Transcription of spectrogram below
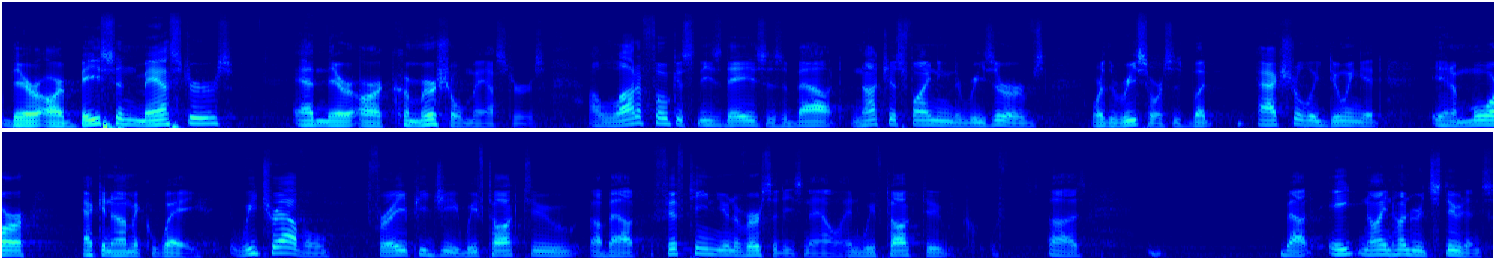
there are basin masters and there are commercial masters. A lot of focus these days is about not just finding the reserves or the resources, but actually doing it in a more economic way. We travel for AAPG. We've talked to about 15 universities now, and we've talked to uh, about eight, 900 students.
